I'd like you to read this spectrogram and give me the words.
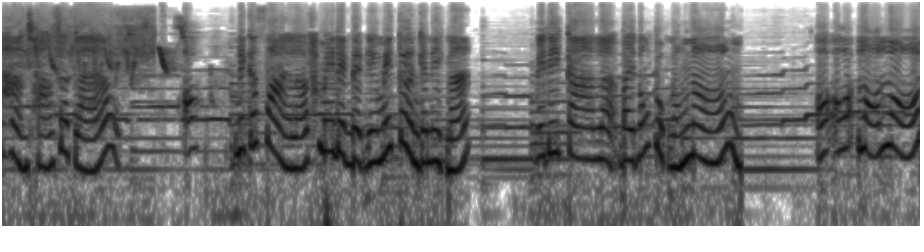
าหารเช้าเสร็จแล้วอ๋อนี่ก็สายแล้วทำไมเด็กๆยังไม่ตื่นกันอีกนะ ไม่ได้การละใบต้องปลุกน้องๆอ๋ออ๋อร้อนร้อน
